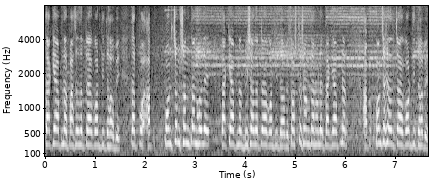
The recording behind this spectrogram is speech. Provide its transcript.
তাকে আপনার পাঁচ হাজার টাকা কর দিতে হবে। তারপর পঞ্চম সন্তান হলে তাকে আপনার বিশ হাজার টাকা কর দিতে হবে। ষষ্ঠ সন্তান হলে তাকে আপনার আপ- পঞ্চাশ হাজার টাকা কর দিতে হবে।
